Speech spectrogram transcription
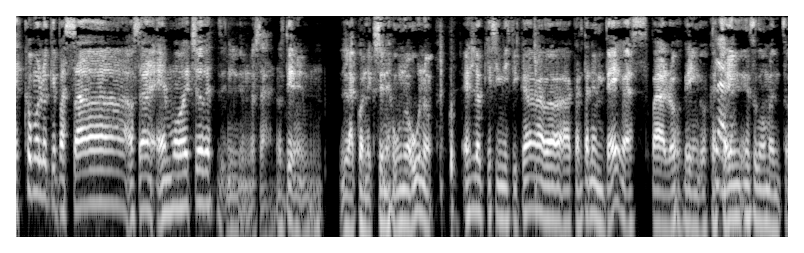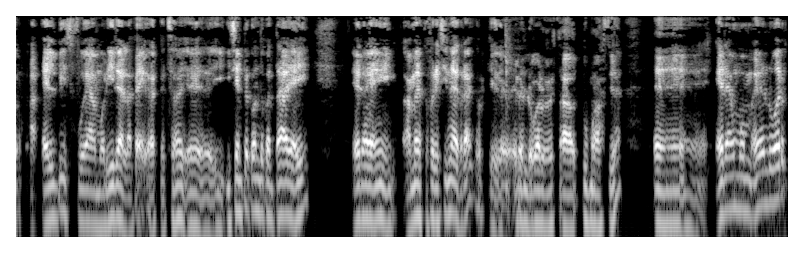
Es como lo que pasaba, o sea, hemos hecho, desde, o sea, no tienen, la conexión es uno a uno, es lo que significaba cantar en Vegas para los gringos, ¿cachai? Claro. En su momento. Elvis fue a morir a Las Vegas, ¿cachai? Eh, y siempre cuando cantaba ahí, era ahí, a menos que fuera Sinatra, porque era el lugar donde estaba tu mafia, eh, era, un, era un lugar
